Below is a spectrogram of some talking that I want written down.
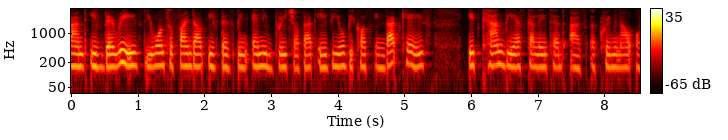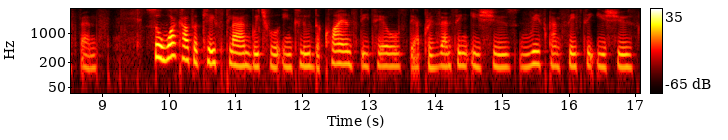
And if there is, you want to find out if there's been any breach of that AVO because, in that case, it can be escalated as a criminal offense. So, work out a case plan which will include the client's details, their presenting issues, risk and safety issues,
